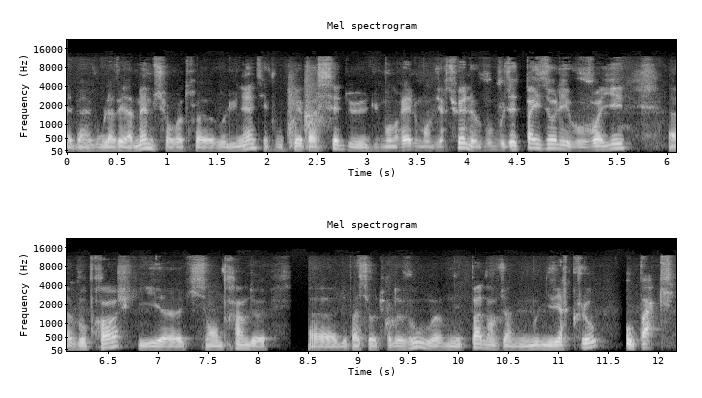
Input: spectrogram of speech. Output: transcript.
eh ben, vous l'avez la même sur votre, vos lunettes et vous pouvez passer du, monde réel au monde virtuel. Vous vous n'êtes pas isolé, vous voyez euh, vos proches qui, euh, qui, sont en train de, euh, de, passer autour de vous. Vous n'êtes pas dans un univers clos, opaque,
